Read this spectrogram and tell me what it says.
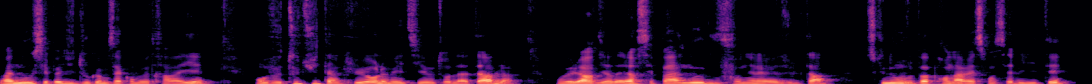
Bah, nous, c'est pas du tout comme ça qu'on veut travailler. On veut tout de suite inclure le métier autour de la table. On veut leur dire d'ailleurs, c'est pas à nous de vous fournir les résultats, parce que nous, on veut pas prendre la responsabilité.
